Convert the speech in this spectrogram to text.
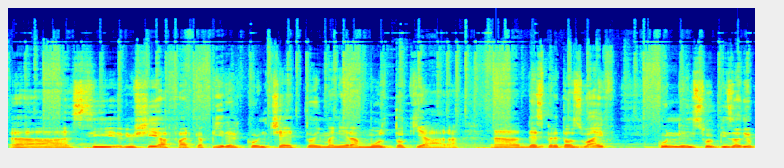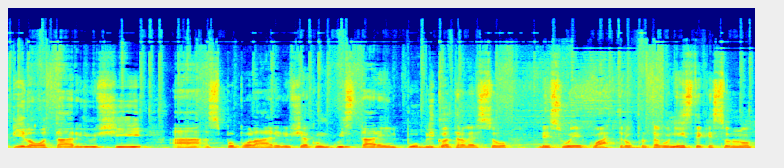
uh, si riuscì a far capire il concetto in maniera molto chiara. Uh, Desperate Housewife con il suo episodio pilota riuscì a spopolare, riuscì a conquistare il pubblico attraverso le sue quattro protagoniste che sono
